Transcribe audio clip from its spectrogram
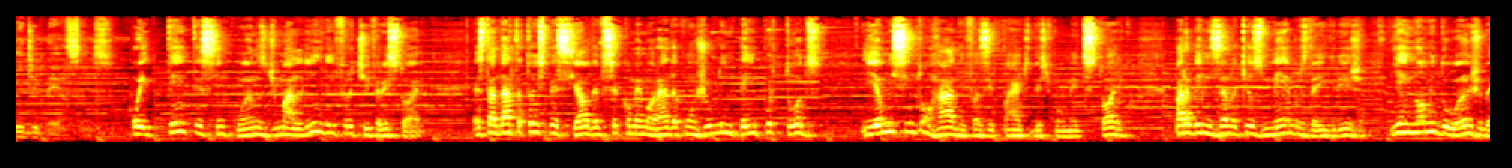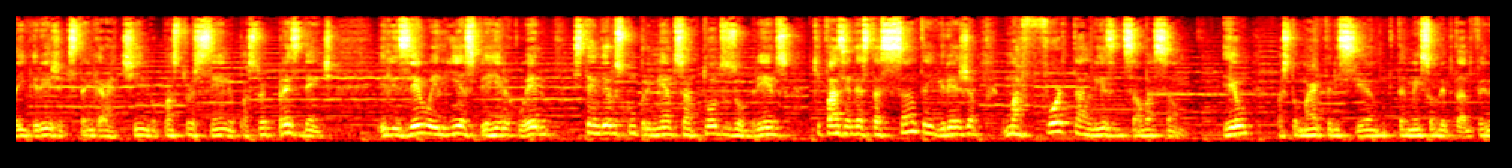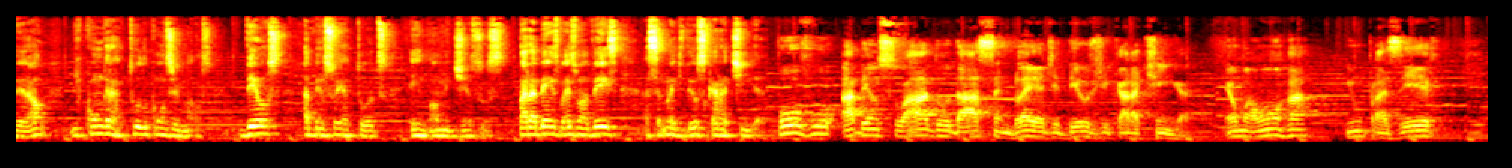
e de bênçãos. 85 anos de uma linda e frutífera história. Esta data tão especial deve ser comemorada com júbilo e empenho por todos, e eu me sinto honrado em fazer parte deste momento histórico, parabenizando aqui os membros da igreja e em nome do anjo da igreja que está em Caratinga, o pastor Sênio, o pastor presidente, Eliseu Elias Ferreira Coelho, estender os cumprimentos a todos os obreiros que fazem desta santa igreja uma fortaleza de salvação. Eu, pastor Marco Feliciano, que também sou deputado federal, me congratulo com os irmãos. Deus abençoe a todos, em nome de Jesus. Parabéns mais uma vez, Assembleia de Deus Caratinga. Povo abençoado da Assembleia de Deus de Caratinga. É uma honra e um prazer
